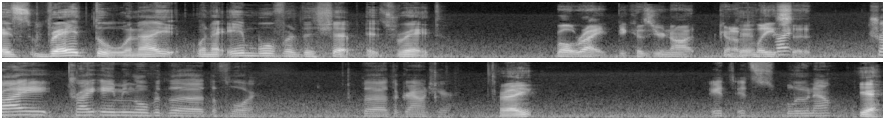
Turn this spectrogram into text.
It's red though. When I when I aim over the ship, it's red. Well, right, because you're not gonna Okay. place Right. it. Try try aiming over the the floor, the the ground here. Right? It's it's blue now. Yeah.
